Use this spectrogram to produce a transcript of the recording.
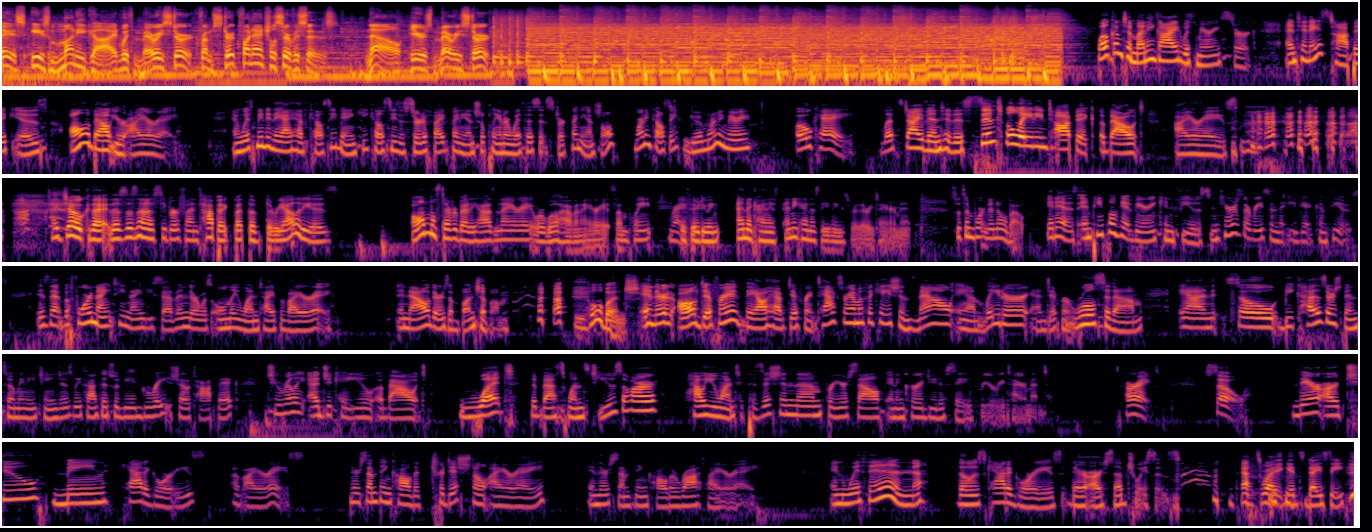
This is Money Guide with Mary Stirk from Stirk Financial Services. Now, here's Mary Stirk. Welcome to Money Guide with Mary Stirk. And today's topic is all about your IRA. And with me today, I have Kelsey Banky. Kelsey's a certified financial planner with us at Stirk Financial. Morning, Kelsey. Good morning, Mary. Okay, let's dive into this scintillating topic about IRAs. I joke that this isn't a super fun topic, but the, the reality is almost everybody has an IRA or will have an IRA at some point Right. if they're doing any kind of any kind of savings for their retirement. So it's important to know about. It is, and people get very confused. And here's the reason that you get confused is that before 1997 there was only one type of IRA. And now there's a bunch of them. A whole bunch. And they're all different. They all have different tax ramifications now and later and different rules to them. And so, because there's been so many changes, we thought this would be a great show topic to really educate you about what the best ones to use are, how you want to position them for yourself, and encourage you to save for your retirement. All right. So, there are two main categories of IRAs. There's something called a traditional IRA, and there's something called a Roth IRA. And within those categories, there are sub choices. That's why it gets dicey.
